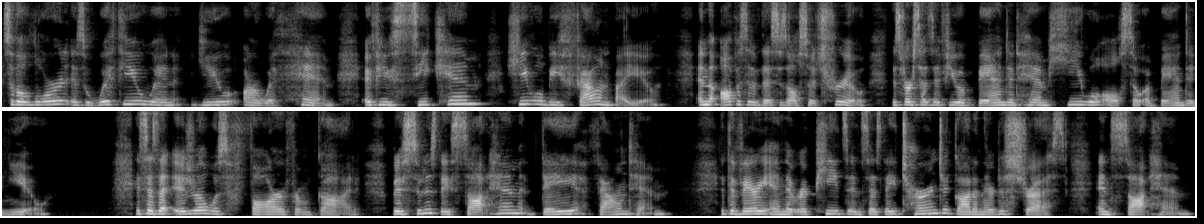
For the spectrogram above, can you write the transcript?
So the Lord is with you when you are with him. If you seek him, he will be found by you. And the opposite of this is also true. This verse says, if you abandon him, he will also abandon you. It says that Israel was far from God, but as soon as they sought him, they found him. At the very end, it repeats and says, they turned to God in their distress and sought him.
